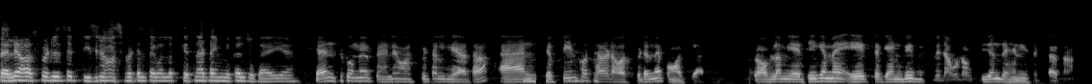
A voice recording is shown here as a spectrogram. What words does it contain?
पहले हॉस्पिटल से तीसरे हॉस्पिटल तक मतलब कितना टाइम निकल चुका है ये? टेंथ को मैं पहले हॉस्पिटल गया था एंड फिफ्टीन को थर्ड हॉस्पिटल में पहुँच गया था। प्रॉब्लम ये थी कि मैं एक सेकेंड भी विदाउट ऑक्सीजन रह नहीं सकता था।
